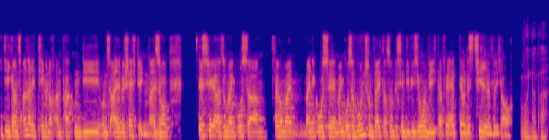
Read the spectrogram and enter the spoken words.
die ganz andere Themen noch anpacken, die uns alle beschäftigen. Also das wäre also mein großer, sagen wir mal, meine große, mein großer Wunsch und vielleicht auch so ein bisschen die Vision, die ich dafür hätte und das Ziel natürlich auch. Wunderbar.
